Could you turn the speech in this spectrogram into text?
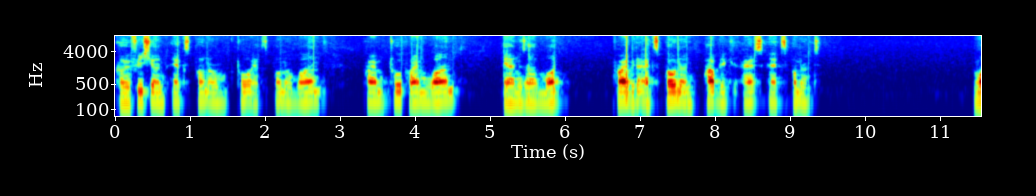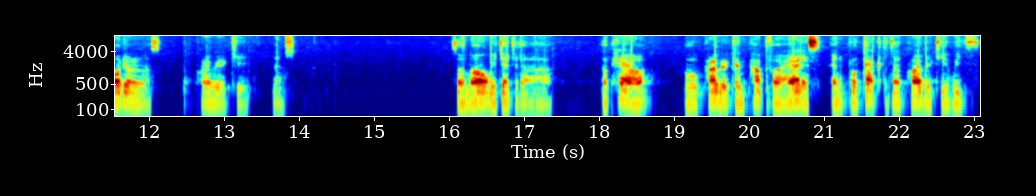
coefficient exponent 2, exponent 1, prime 2, prime 1, and the mod private exponent, public as exponent, modulus private key length. So now we get a, a pair of private key public for Alice and protect the private key with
